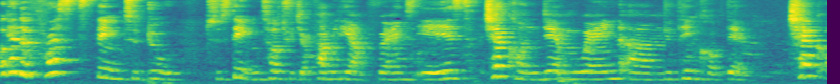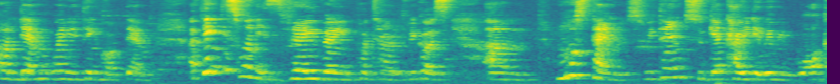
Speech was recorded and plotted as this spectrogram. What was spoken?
Okay, the first thing to do to stay in touch with your family and friends is check on them when um, you think of them. Check on them when you think of them. I think this one is very, very important because um, most times we tend to get carried away with work,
